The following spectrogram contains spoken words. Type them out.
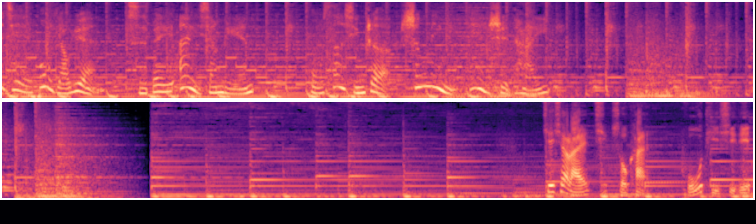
世界不遥远，慈悲爱相连。菩萨行者生命电视台。接下来，请收看菩提系列。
